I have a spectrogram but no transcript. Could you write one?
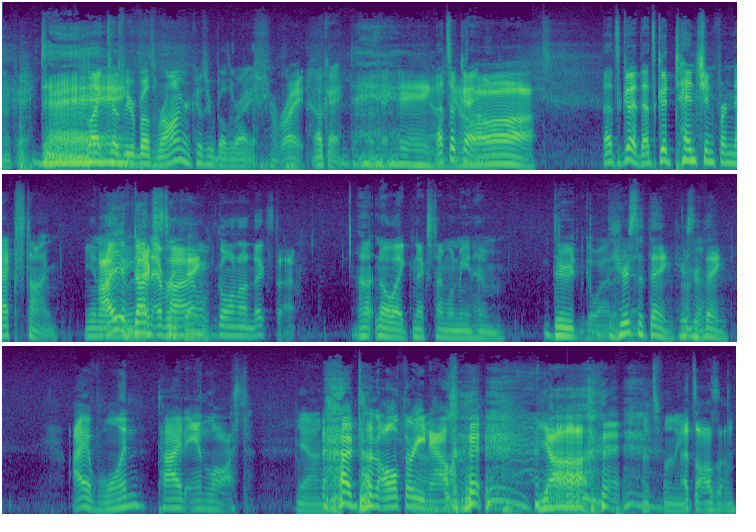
Okay. Dang. Like because we were both wrong or because we were both right. right. Okay. Okay. Dang. That's okay. Oh. That's good. That's good tension for next time. You know, I have mean? done Next everything. Time, what's going on next time? Uh, no, like next time when me and him. Dude, Go at it here's again. the thing. Here's the Okay. thing. I have won, tied, and lost. Yeah, I've done all three Yeah. now. yeah. That's funny. That's awesome.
